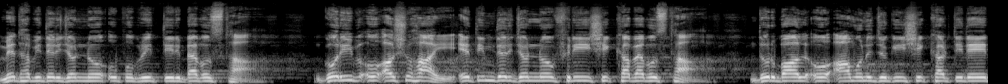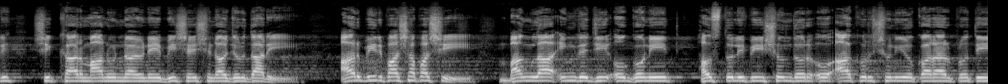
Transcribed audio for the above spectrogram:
মেধাবীদের জন্য উপবৃত্তির ব্যবস্থা। গরিব ও অসহায় এতিমদের জন্য ফ্রি শিক্ষা ব্যবস্থা দুর্বল ও অমনোযোগী শিক্ষার্থীদের শিক্ষার মান উন্নয়নে বিশেষ নজরদারি। আরবির পাশাপাশি বাংলা, ইংরেজি ও গণিত হস্তলিপি সুন্দর ও আকর্ষণীয় করার প্রতি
